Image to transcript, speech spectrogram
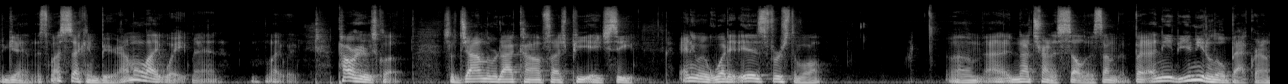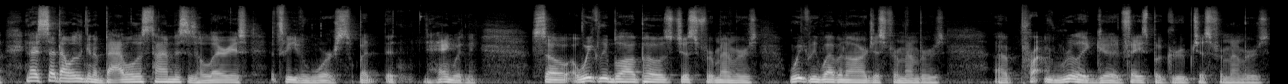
Again, it's my second beer. I'm a lightweight, man lightweight. Power Hitters Club. So jonloomer.com slash PHC. Anyway, what it is, first of all, um, I'm not trying to sell this, I'm, but I need you need a little background. And I said I wasn't going to babble this time. This is hilarious. It's even worse, but it, hang with me. So a weekly blog post just for members, weekly webinar just for members, a pro- really good Facebook group just for members,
